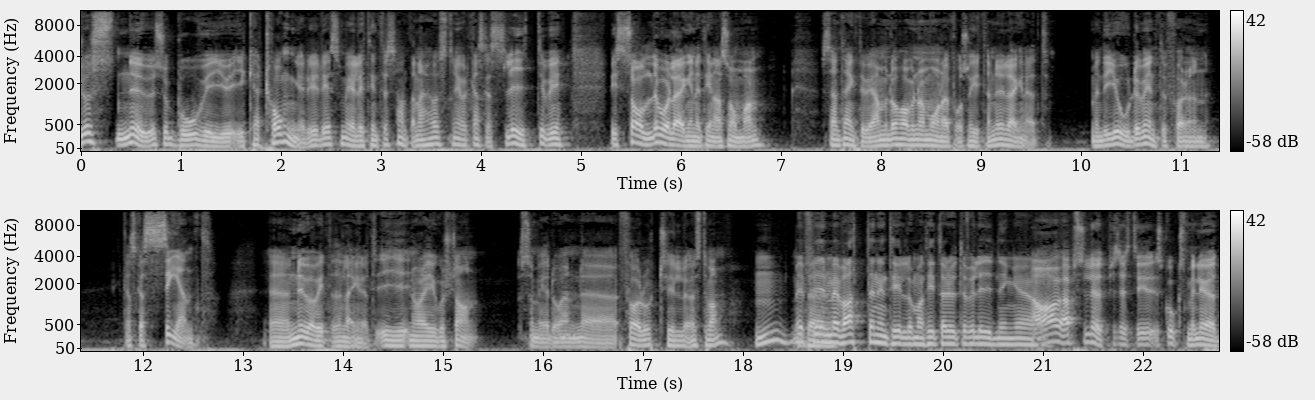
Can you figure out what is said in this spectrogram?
Just nu så bor vi ju i kartonger. Det är det som är lite intressant. Den här hösten har varit ganska slitig. Vi, vi sålde vår lägenhet innan sommaren. Sen tänkte vi, ja men då har vi några månader på oss att hitta en ny lägenhet. Men det gjorde vi inte förrän ganska sent. Eh, nu har vi hittat en lägenhet i norra Djurgårdsstaden. Som är då en eh, förort till Östermalm. Mm, med, Där. fin, med vatten intill och man tittar ut över Lidingö. och- Ja, absolut. Precis. Det är skogsmiljö.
